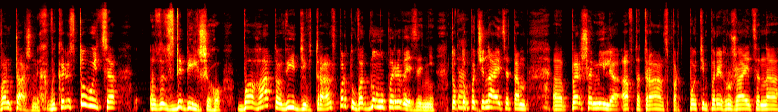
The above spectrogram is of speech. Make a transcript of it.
вантажних використовується е, здебільшого багато видів транспорту в одному перевезенні. Тобто Так. починається там е, перша міля автотранспорт, потім перегружається на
